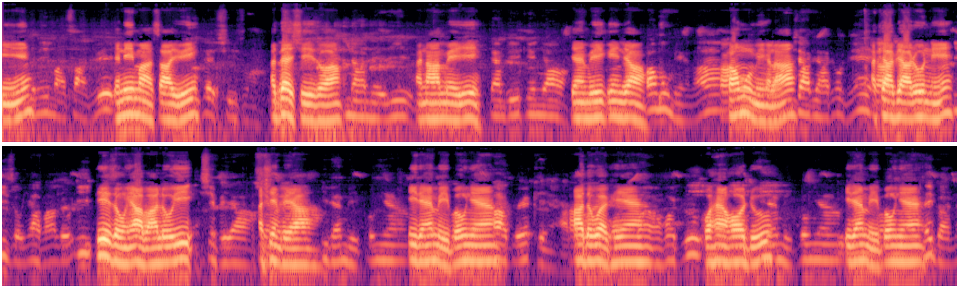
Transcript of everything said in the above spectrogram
လျှင်ဒီနေ့မှစ၍ယနေ့မှစအသက်ရှိစွာ၍အသက်ရှည်စွာအနာမေ၏အနာမေရေးတံပြီးကင်းကြောင်းကြံပေးကင်းကြောင်းကောင်းမှုမင်္ဂလာကောင်းမှုမင်္ဂလာဖြာဖြာတို့နှင့်အပြာပြာတို့နှင့်ပြည့်စုံရပါလို့ဤပြည့်စုံရပါလို၏အရှင်ဘုရားအရှင်ဘုရားဤတမ်းမေပုံညာဣဒံမေပုံညံအာတွဲခေယ အာတဝက်ခယံဟောတုဝဟံဟောတုဤတမ်းမေပုံညာဣဒံမေပုံညံနိဗ္ဗာန်တ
